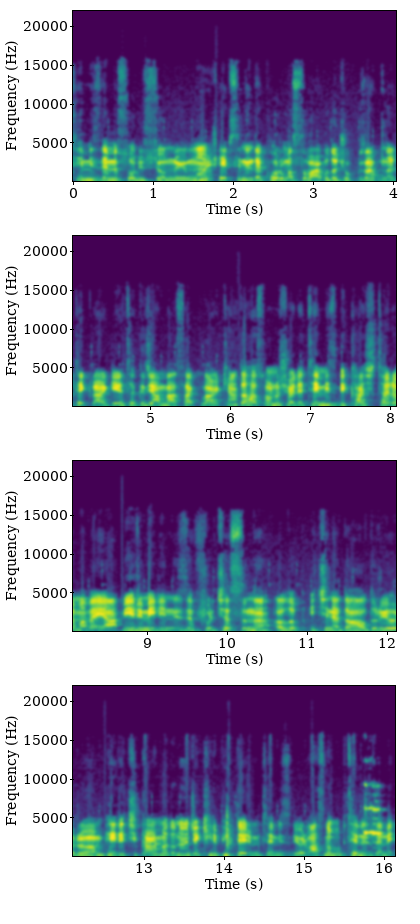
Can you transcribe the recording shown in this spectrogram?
temizleme solüsyonuymuş. Hepsinin de koruması var. Bu da çok güzel. Bunları tekrar geri takacağım ben saklarken. Daha sonra şöyle temiz birkaç tarama veya bir rimelinizin fırçasını alıp içine daldırıyorum. Peri çıkarmadan önce kirpiklerimi temizliyorum. Aslında bu bir temizleme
